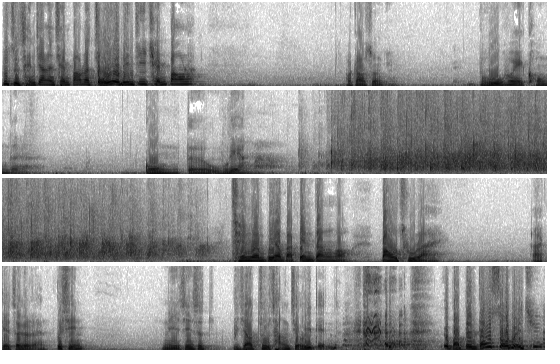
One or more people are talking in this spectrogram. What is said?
不止全家人全包了，左右邻居全包了。我告诉你，不会空的，功德无量啊！千万不要把便当哦包出来。啊，给这个人不行，你已经是比较住长久一点的，又把便当收回去，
